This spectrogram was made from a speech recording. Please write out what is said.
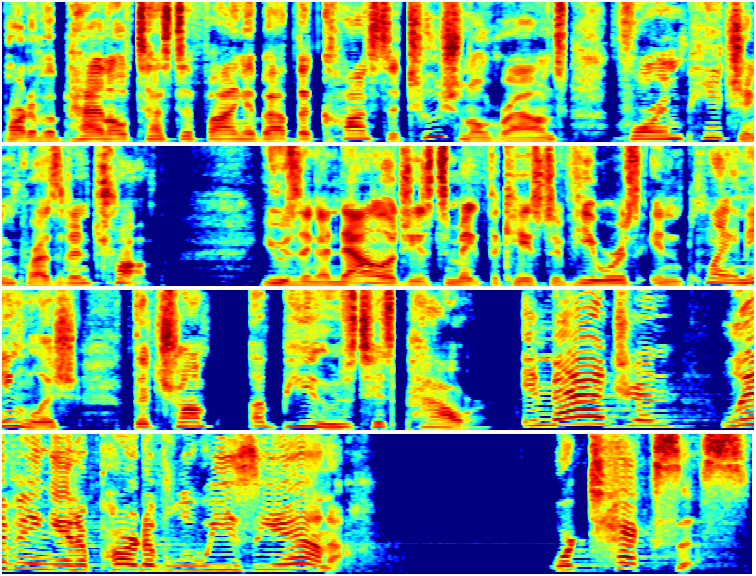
part of a panel testifying about the constitutional grounds for impeaching President Trump. Using analogies to make the case to viewers in plain English that Trump abused his power. Imagine living in a part of Louisiana or Texas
